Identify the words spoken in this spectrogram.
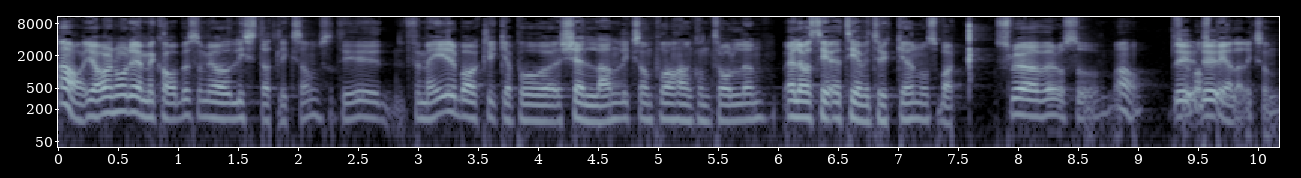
Ja, jag har en HDMI-kabel som jag har listat liksom. Så det är, för mig är det bara att klicka på källan liksom på handkontrollen. Eller vad TV-trycken och så bara slå över och så, ja. Så Det- det, bara det- spela liksom.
